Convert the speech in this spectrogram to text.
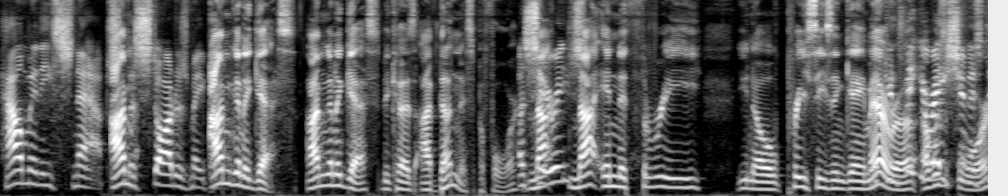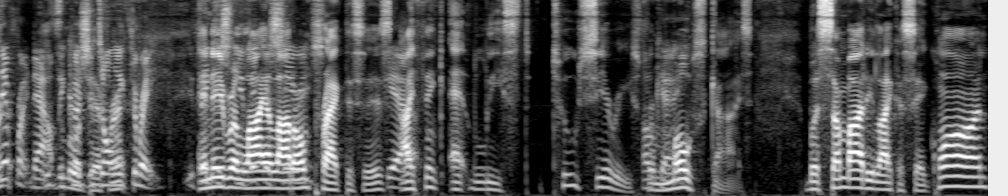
how many snaps I'm- the starters may play. I'm gonna guess. I'm gonna guess because I've done this before. A Not- series? Not, in the three, you know, preseason game era. I was configuration is different now It's because it's only three. And they it's- you think rely a the lot on practices. Yeah. I think at least two series for Okay. most guys. But somebody like a Saquon,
